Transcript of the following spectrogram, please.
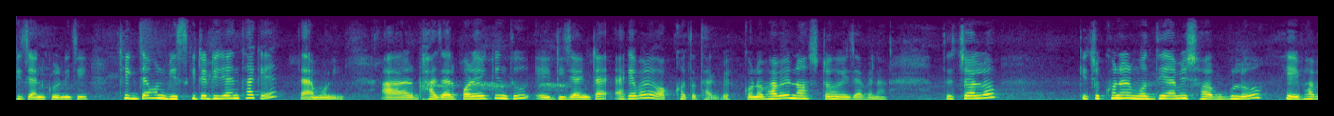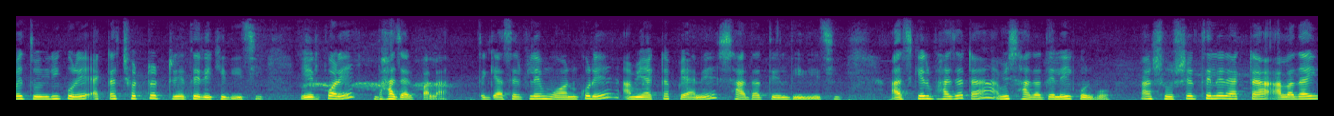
ডিজাইন করে নিয়েছি। ঠিক যেমন বিস্কিটের ডিজাইন থাকে, তেমনই। আর ভাজার পরেও কিন্তু এই ডিজাইনটা একেবারে অক্ষত থাকবে। কোনোভাবেই নষ্ট হয়ে যাবে না। তো চলো, কিছুক্ষণের মধ্যে আমি সবগুলো এইভাবে তৈরি করে একটা ছোট্ট ট্রেতে রেখে দিয়েছি। এরপরে ভাজার পালা। তো গ্যাসের ফ্লেম অন করে আমি একটা প্যানে সাদা তেল দিয়ে দিয়েছি। আজকের ভাজাটা আমি সাদা তেলেই করব। আর সর্ষের তেলের একটা আলাদাই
